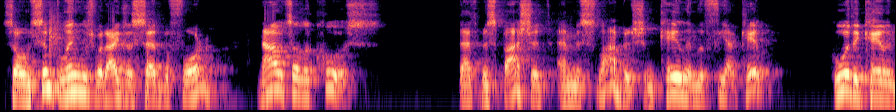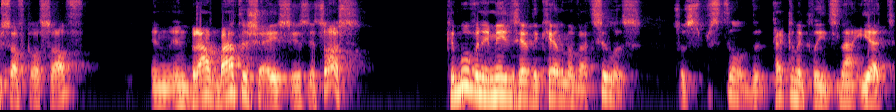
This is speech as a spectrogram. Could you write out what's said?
So in simple English, what I just said before, now it's a lakus that's mispashet and mislabish and kalim the fiat kalim. Who are the Kalim Sof Kosof? In in Batish is it's us. Kemuvin means here the Kalim of Atzilus. So still technically it's not yet.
